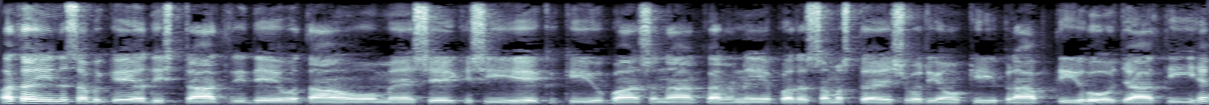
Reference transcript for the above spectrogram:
अतः इन सबके अधिष्ठात्री देवताओं में से किसी एक की उपासना करने पर समस्त ऐश्वर्यों की प्राप्ति हो जाती है।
